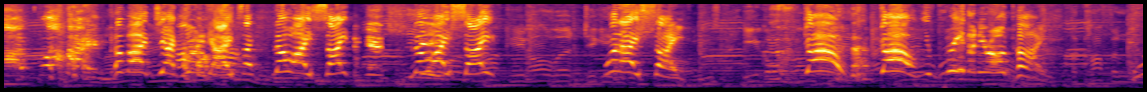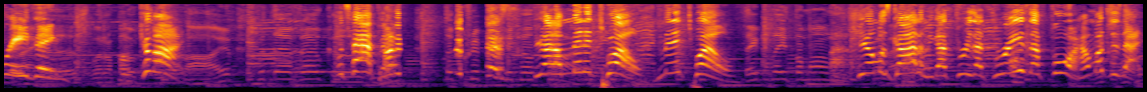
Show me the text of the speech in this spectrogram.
I'm fine. Come on, Jack, do it in your eyesight! No eyesight! No eyesight! What eyesight? Go! Go! You breathe on your own time! Breathing! Oh, come on! What's happening? You got a minute 12! Minute 12! They played the monster. Ah. He almost got him! He got three! Is that three? Is that four? How much is that?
